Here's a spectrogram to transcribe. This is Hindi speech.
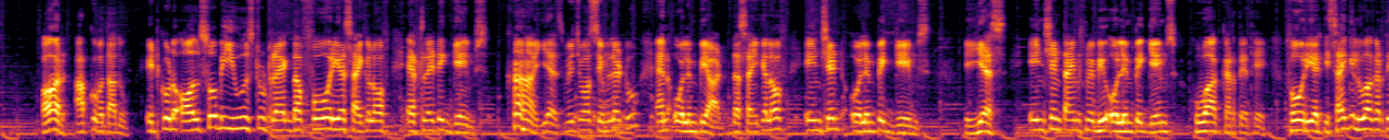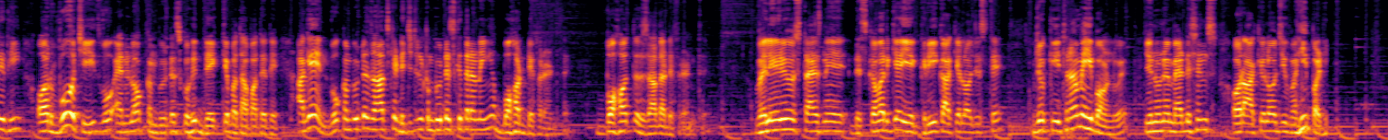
और आपको बता दूँ it could also be use to track the four year cycle of athletic games yes, which was similar to an olympiad, the cycle of ancient olympic games. Yes, ancient times में भी ओलंपिक गेम्स हुआ करते थे। फोर ईयर की साइकिल हुआ करती थी और वो चीज़ वो एनालॉग कंप्यूटर्स को ही देख के बता पाते थे। अगेन वो कंप्यूटर्स आज के डिजिटल कंप्यूटर्स की तरह नहीं है, बहुत डिफरेंट थे। बहुत ज़्यादा डिफरेंट थे। वेलेरियो स्टाइज ने डिस्कवर किया, ये ग्रीक आर्कियोलॉजिस्ट थे, जो कीथरा में ही बॉन्ड हुए, जिन्होंने मेडिसिन और आर्कियोलॉजी वहीं पढ़ी।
